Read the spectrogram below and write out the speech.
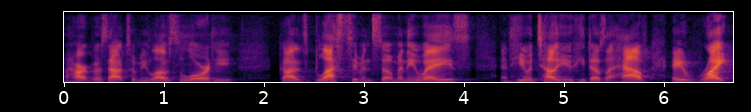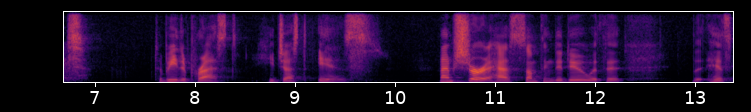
My heart goes out to him. He loves the Lord. He, God has blessed him in so many ways, and he would tell you he doesn't have a right to be depressed. He just is. And I'm sure it has something to do with the, his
